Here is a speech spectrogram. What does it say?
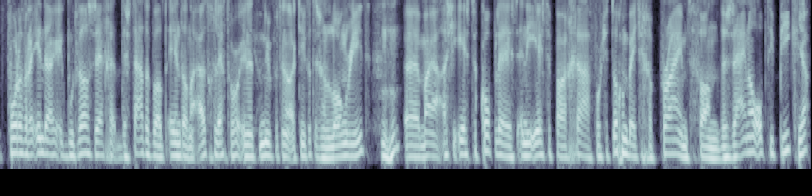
voordat we erin duiken, ik moet wel zeggen... er staat ook wel het een en ander uitgelegd hoor in het nu.nl-artikel. Het is een long read. Mhm. Mm -hmm. uh, maar ja, als je eerst de kop leest en die eerste paragraaf... word je toch een beetje geprimed van... we zijn al op die piek. Ja.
